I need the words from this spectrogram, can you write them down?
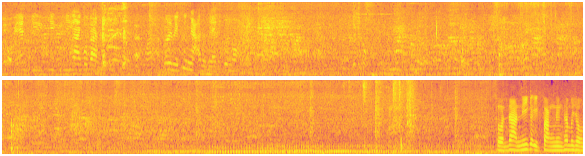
นี่บอกเอ็นกีกีกีง่ายกว่ากันก็ เลยในครึ่งหยาแต่แทนครึ่งน้อยส่วนด้านนี้ก็อีกฝั่งหนึ่งท่านผู้ชม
